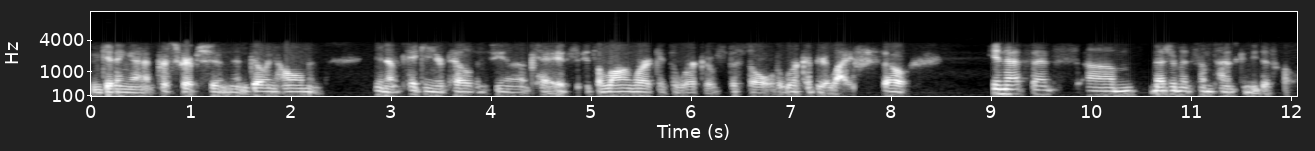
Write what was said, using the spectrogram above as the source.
and getting a prescription and going home and you know taking your pills and feeling okay. It's it's a long work. It's a work of the soul, the work of your life. So in that sense, um, measurement sometimes can be difficult.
